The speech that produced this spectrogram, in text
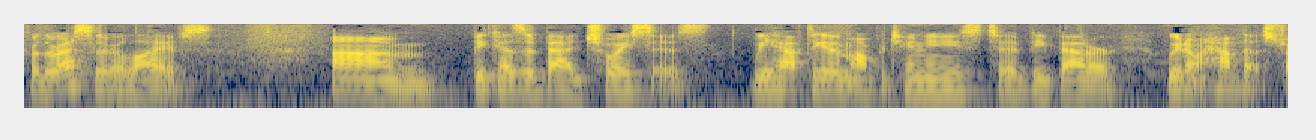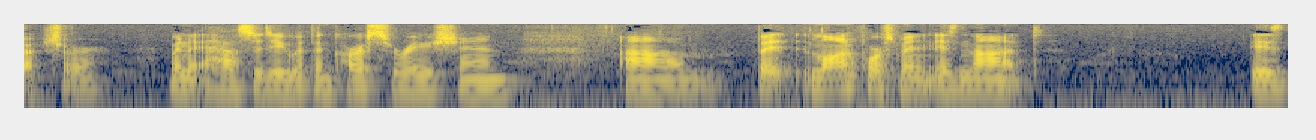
for the rest of their lives um, because of bad choices. We have to give them opportunities to be better. We don't have that structure when it has to do with incarceration. Um, but law enforcement is not is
